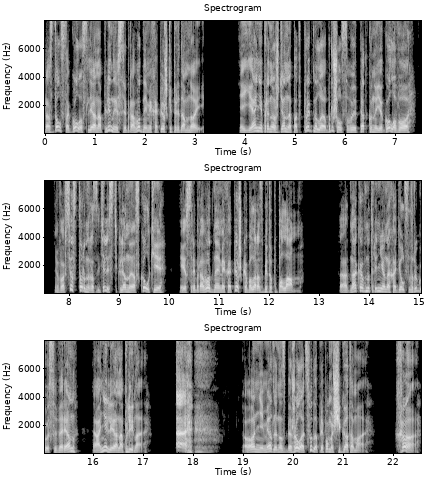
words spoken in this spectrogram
Раздался голос Лиана Плина из среброводной мехопёшки передо мной. Я непринужденно подпрыгнул и обрушил свою пятку на ее голову. Во все стороны разлетелись стеклянные осколки, и среброводная мехопёшка была разбита пополам. Однако внутри нее находился другой суверен, а не Лиана Плина. Ах! Он немедленно сбежал отсюда при помощи Гатама. Ха,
